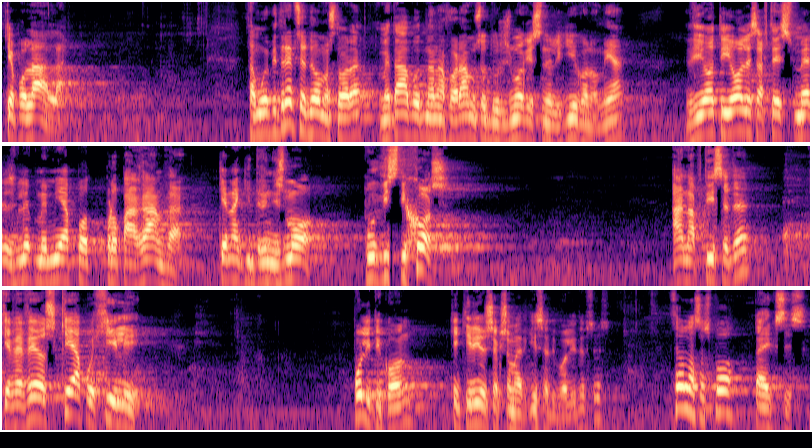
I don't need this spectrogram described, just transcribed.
Και πολλά άλλα. Θα μου επιτρέψετε όμως τώρα, μετά από την αναφορά μου στον τουρισμό και στην ελληνική οικονομία, διότι όλες αυτές τις μέρες βλέπουμε μια προπαγάνδα και έναν κυτρινισμό που δυστυχώς αναπτύσσεται και βεβαίως και από χείλη πολιτικών και κυρίως εξωματικής αντιπολίτευσης, θέλω να σας πω τα εξής.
